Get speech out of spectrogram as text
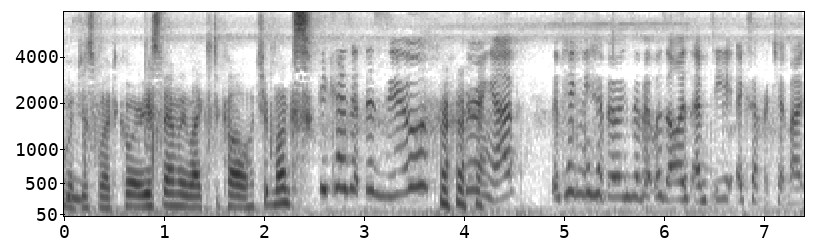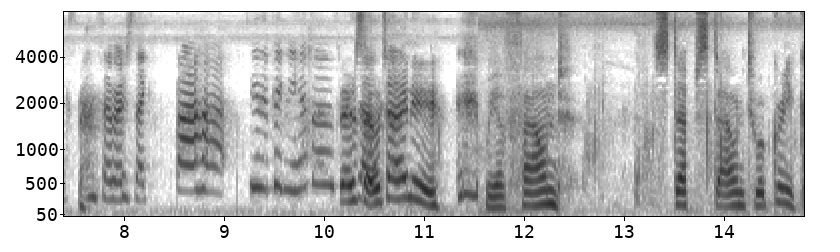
which is what Corrie's family likes to call chipmunks? Because at the zoo, growing up, the pygmy hippo exhibit was always empty except for chipmunks. And so we're just like, baha, see the pygmy hippos? They're so tiny. We have found steps down to a creek.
